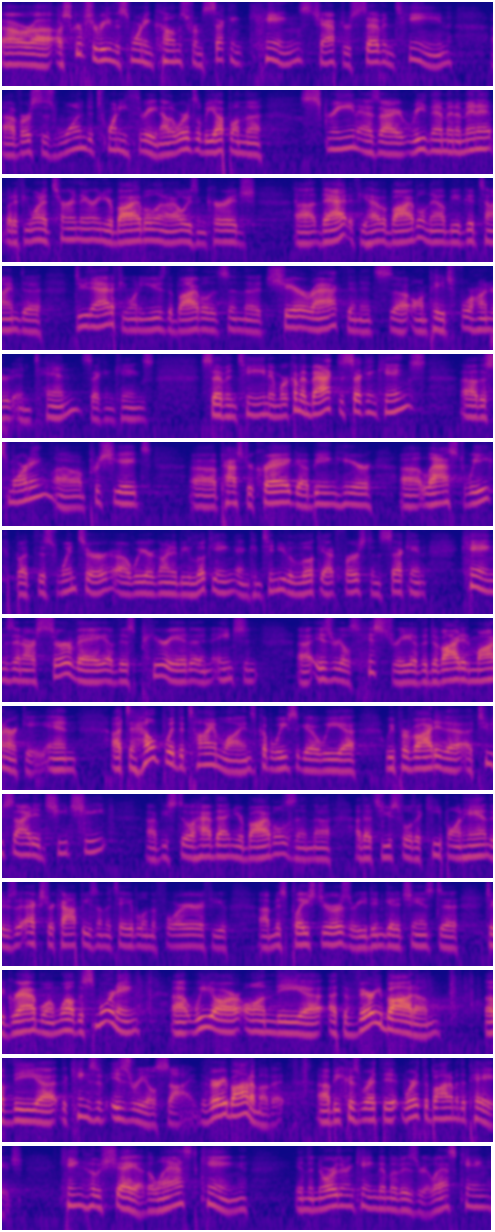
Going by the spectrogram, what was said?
Our, uh, our scripture reading this morning comes from 2 Kings chapter 17, uh, verses 1 to 23. Now, the words will be up on the screen as I read them in a minute, but if you want to turn there in your Bible, and I always encourage uh, that, if you have a Bible, now would be a good time to do that. If you want to use the Bible that's in the chair rack, then it's uh, on page 410, 2 Kings 17. And we're coming back to 2 Kings uh, this morning. I appreciate uh, Pastor Craig uh, being here uh, last week, but this winter uh, we are going to be looking and continue to look at First and Second Kings in our survey of this period in ancient uh, Israel's history of the divided monarchy. And uh, to help with the timelines, a couple weeks ago we we provided a, a two-sided cheat sheet. Uh, if you still have that in your Bibles, then uh, uh, that's useful to keep on hand. There's extra copies on the table in the foyer if you uh, misplaced yours or you didn't get a chance to, to grab one. Well, this morning uh, we are on the, uh, at the very bottom of the, the Kings of Israel side, the very bottom of it, because we're at, the, we're at the bottom of the page. King Hoshea, the last king in the northern kingdom of Israel, last king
